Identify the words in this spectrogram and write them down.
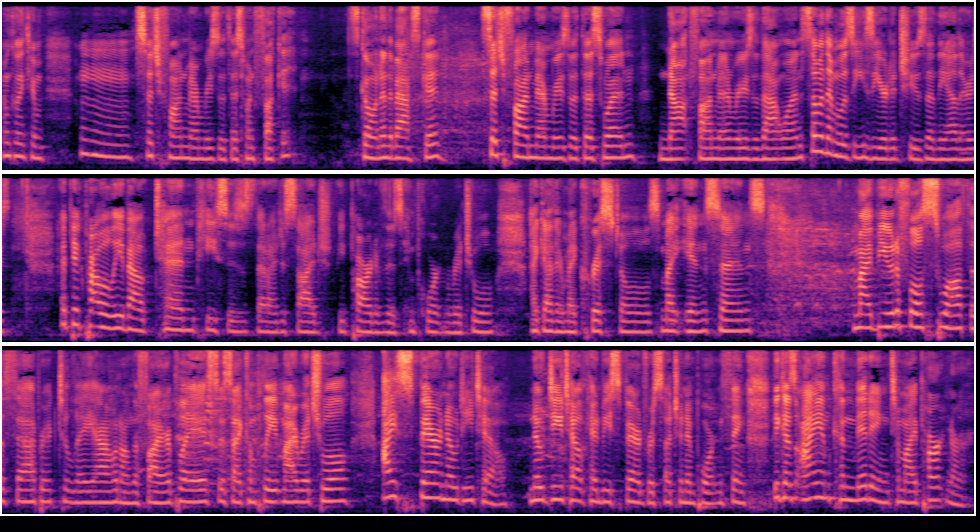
I'm going through them. Hmm, such fond memories with this one. Fuck it. It's going in the basket. Such fond memories with this one, not fond memories with that one. Some of them was easier to choose than the others. I pick probably about 10 pieces that I decide should be part of this important ritual. I gather my crystals, my incense, my beautiful swath of fabric to lay out on the fireplace as I complete my ritual. I spare no detail. No detail can be spared for such an important thing because I am committing to my partner.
